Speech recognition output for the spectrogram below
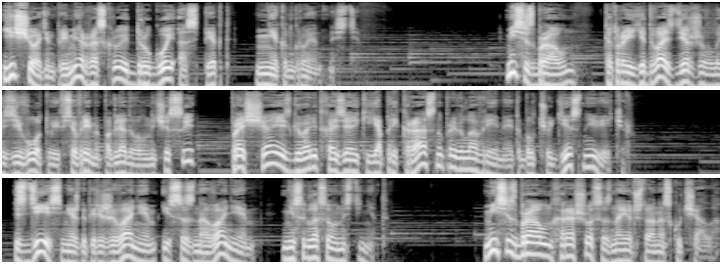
Еще один пример раскроет другой аспект неконгруентности. Миссис Браун, которая едва сдерживала зевоту и все время поглядывала на часы, прощаясь, говорит хозяйке, «Я прекрасно провела время, это был чудесный вечер». Здесь между переживанием и сознаванием несогласованности нет. Миссис Браун хорошо сознает, что она скучала.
